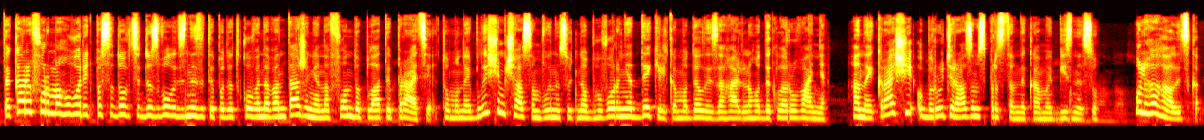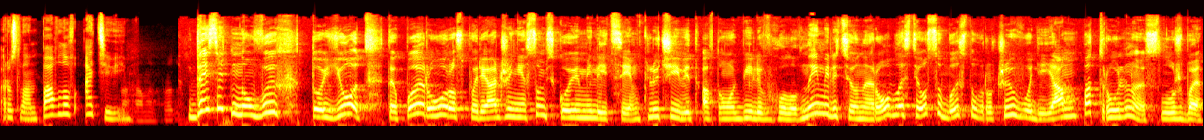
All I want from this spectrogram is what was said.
Така реформа, говорять посадовці, дозволить знизити податкове навантаження на фонд оплати праці. Тому найближчим часом винесуть на обговорення декілька моделей загального декларування, а найкращі оберуть разом з представниками бізнесу. Ольга Галицька, Руслан Павлов, АТВ. Десять нових Тойот тепер у розпорядженні сумської міліції. Ключі від автомобілів головний міліціонер області особисто вручив водіям патрульної служби.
